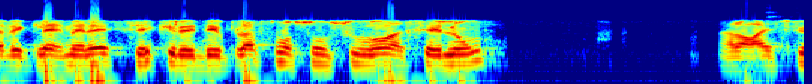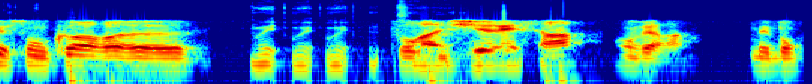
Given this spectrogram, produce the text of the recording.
avec la MLS, c'est que les déplacements sont souvent assez longs. Alors est-ce que son corps euh, Oui, oui, oui. pourra gérer ça? On verra. Mais bon.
